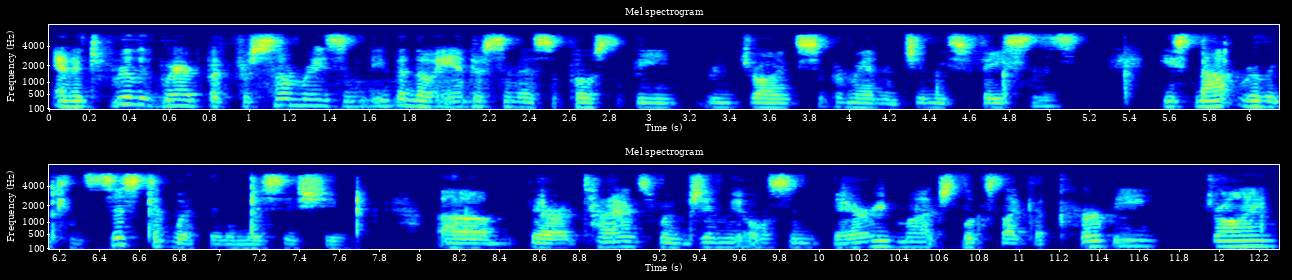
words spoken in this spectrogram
And it's really weird, but for some reason, even though Anderson is supposed to be redrawing Superman and Jimmy's faces, he's not really consistent with it in this issue. Um, there are times when Jimmy Olsen very much looks like a Kirby drawing,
